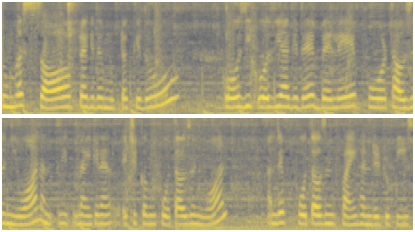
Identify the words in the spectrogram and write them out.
ತುಂಬ ಸಾಫ್ಟ್ ಆಗಿದೆ ಮುಟ್ಟಕ್ಕಿದು. ಕೋಸಿ ಕೋಸಿ ಆಗಿದೆ. ಬೆಲೆ four thousand yuan three ninety nine ಹೆಚ್ಚು ಕಮ್ಮಿ ಫೋರ್ ತೌಸಂಡ್ ಯುವಾನ್ ಅಂದರೆ four thousand five hundred rupees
